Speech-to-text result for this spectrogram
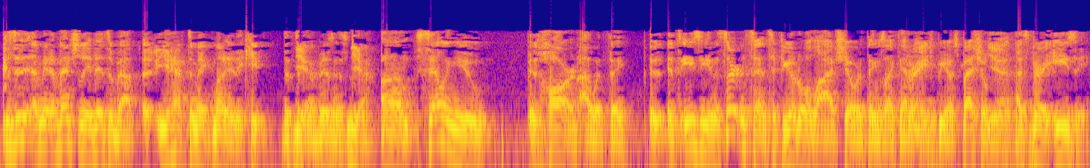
because uh, I mean, eventually it is about uh, you have to make money to keep the thing yeah. in business. Yeah. Um, selling you is hard, I would think. It's easy in a certain sense if you go to a live show or things like that or HBO special. Yeah. That's very easy.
